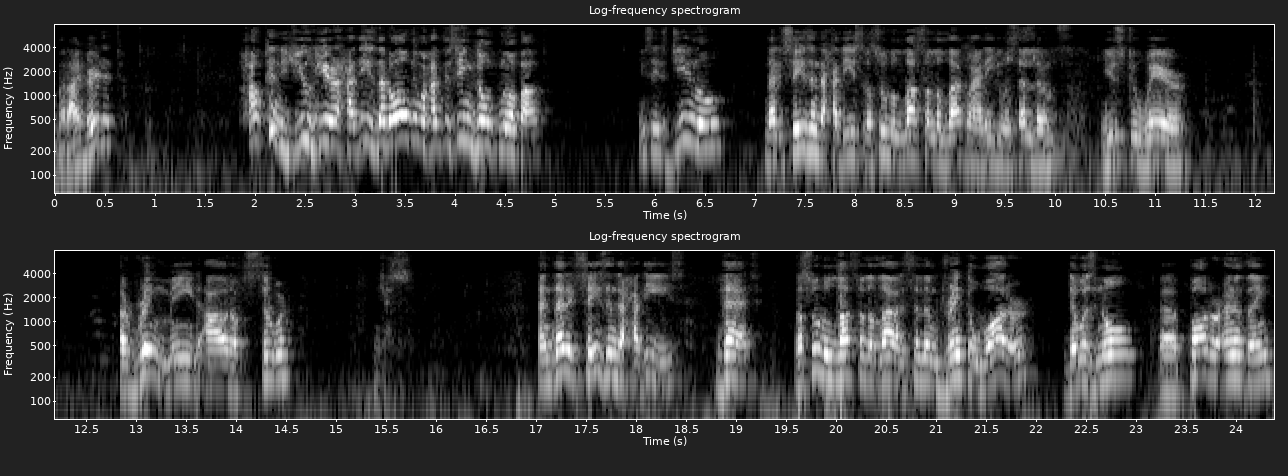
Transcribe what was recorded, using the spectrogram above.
But I heard it. How can you hear a hadith that all the muhaddiseen don't know about? He says, do you know that it says in the hadith Rasulullah sallallahu alayhi wasallam used to wear a ring made out of silver? Yes. And then it says in the hadith that Rasulullah sallallahu alaihi wasallam drank the water. There was no uh, pot or anything.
